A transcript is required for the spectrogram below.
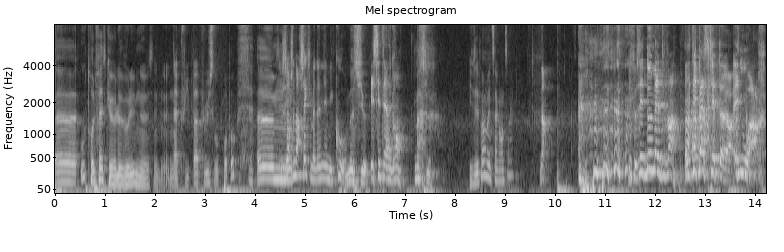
Euh, outre le fait que le volume n'appuie pas plus vos propos, euh, C'est Georges Marchais qui m'a donné mes cours, Monsieur, et c'était un grand Monsieur. il faisait pas 1m55 Non. Il faisait 2m20. Il était basketteur et noir.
